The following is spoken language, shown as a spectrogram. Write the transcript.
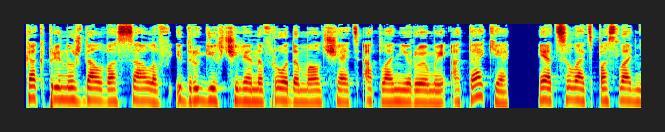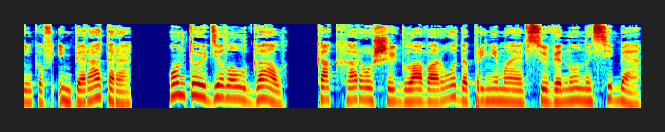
как принуждал вассалов и других членов рода молчать о планируемой атаке и отсылать посланников императора, он то и дело лгал, как хороший глава рода, принимая всю вину на себя.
